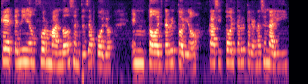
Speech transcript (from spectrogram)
que he tenido formando docentes de apoyo en todo el territorio, casi todo el territorio nacional y,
